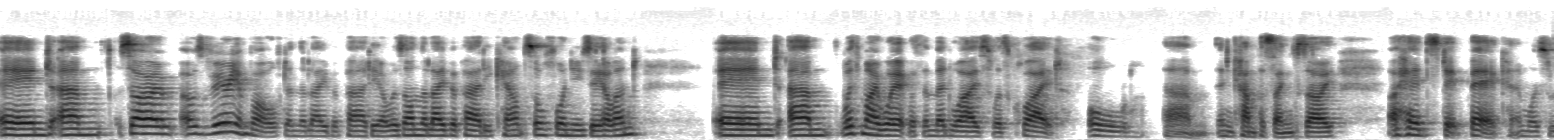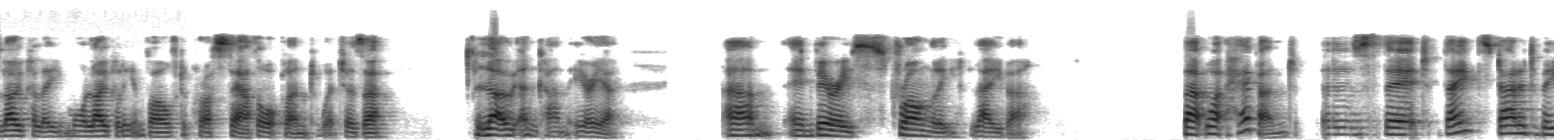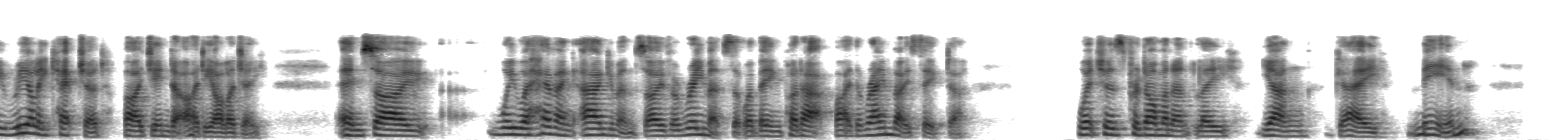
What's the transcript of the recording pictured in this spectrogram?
And um, so I was very involved in the Labour Party. I was on the Labour Party Council for New Zealand. And um, with my work with the midwives was quite all um, encompassing. So I had stepped back and was locally, more locally involved across South Auckland, which is a low income area. Um, and very strongly Labour. But what happened is that they started to be really captured by gender ideology. And so we were having arguments over remits that were being put up by the rainbow sector, which is predominantly young gay men.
